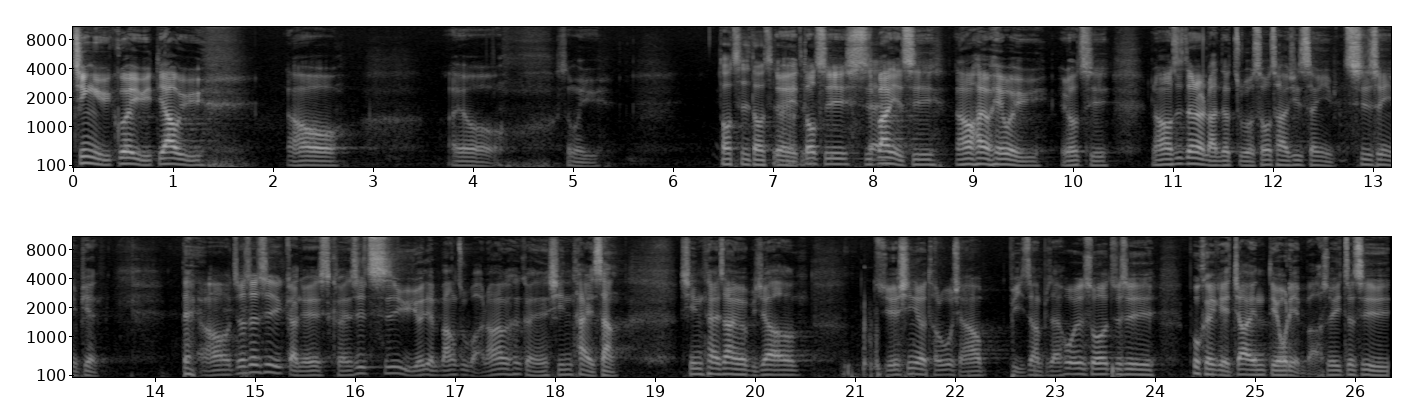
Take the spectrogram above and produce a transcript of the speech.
金鱼、鲑鱼、鲷鱼，然后还有什么鱼？都吃都吃。对，都吃，石斑也吃，然后还有黑尾鱼也都吃。然后是真的懒得煮的时候才会去生鱼吃生鱼片。对，然后就这是感觉可能是吃鱼有点帮助吧，然后可能心态上，心态上有比较决心的投入，想要比这样比赛，或者说就是不可以给教练丢脸吧，所以这次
